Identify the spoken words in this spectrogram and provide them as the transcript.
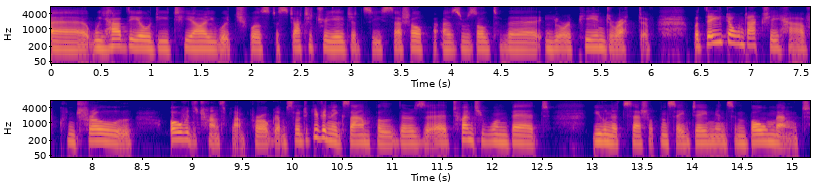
Uh, we have the ODTI, which was the statutory agency set up as a result of a European directive, but they don't actually have control over the transplant program. So, to give an example, there's a 21 bed unit set up in St. Damian's in Beaumont,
